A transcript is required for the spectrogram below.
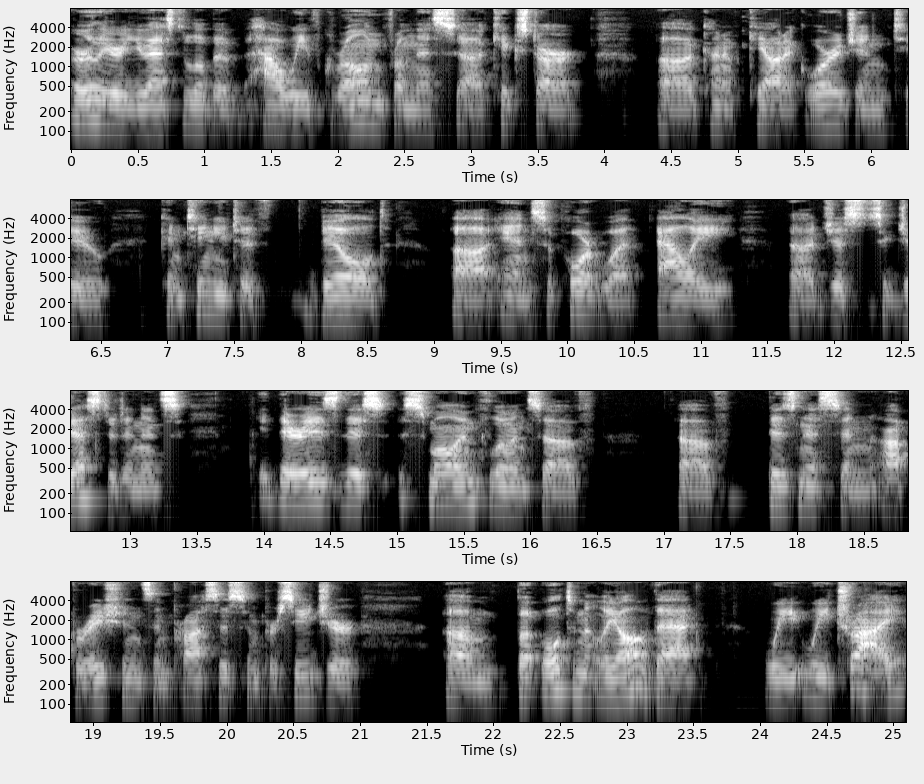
earlier you asked a little bit how we've grown from this uh, kickstart uh, kind of chaotic origin to continue to build uh, and support what ali uh, just suggested. And it's there is this small influence of of business and operations and process and procedure um, but ultimately, all of that we we try,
